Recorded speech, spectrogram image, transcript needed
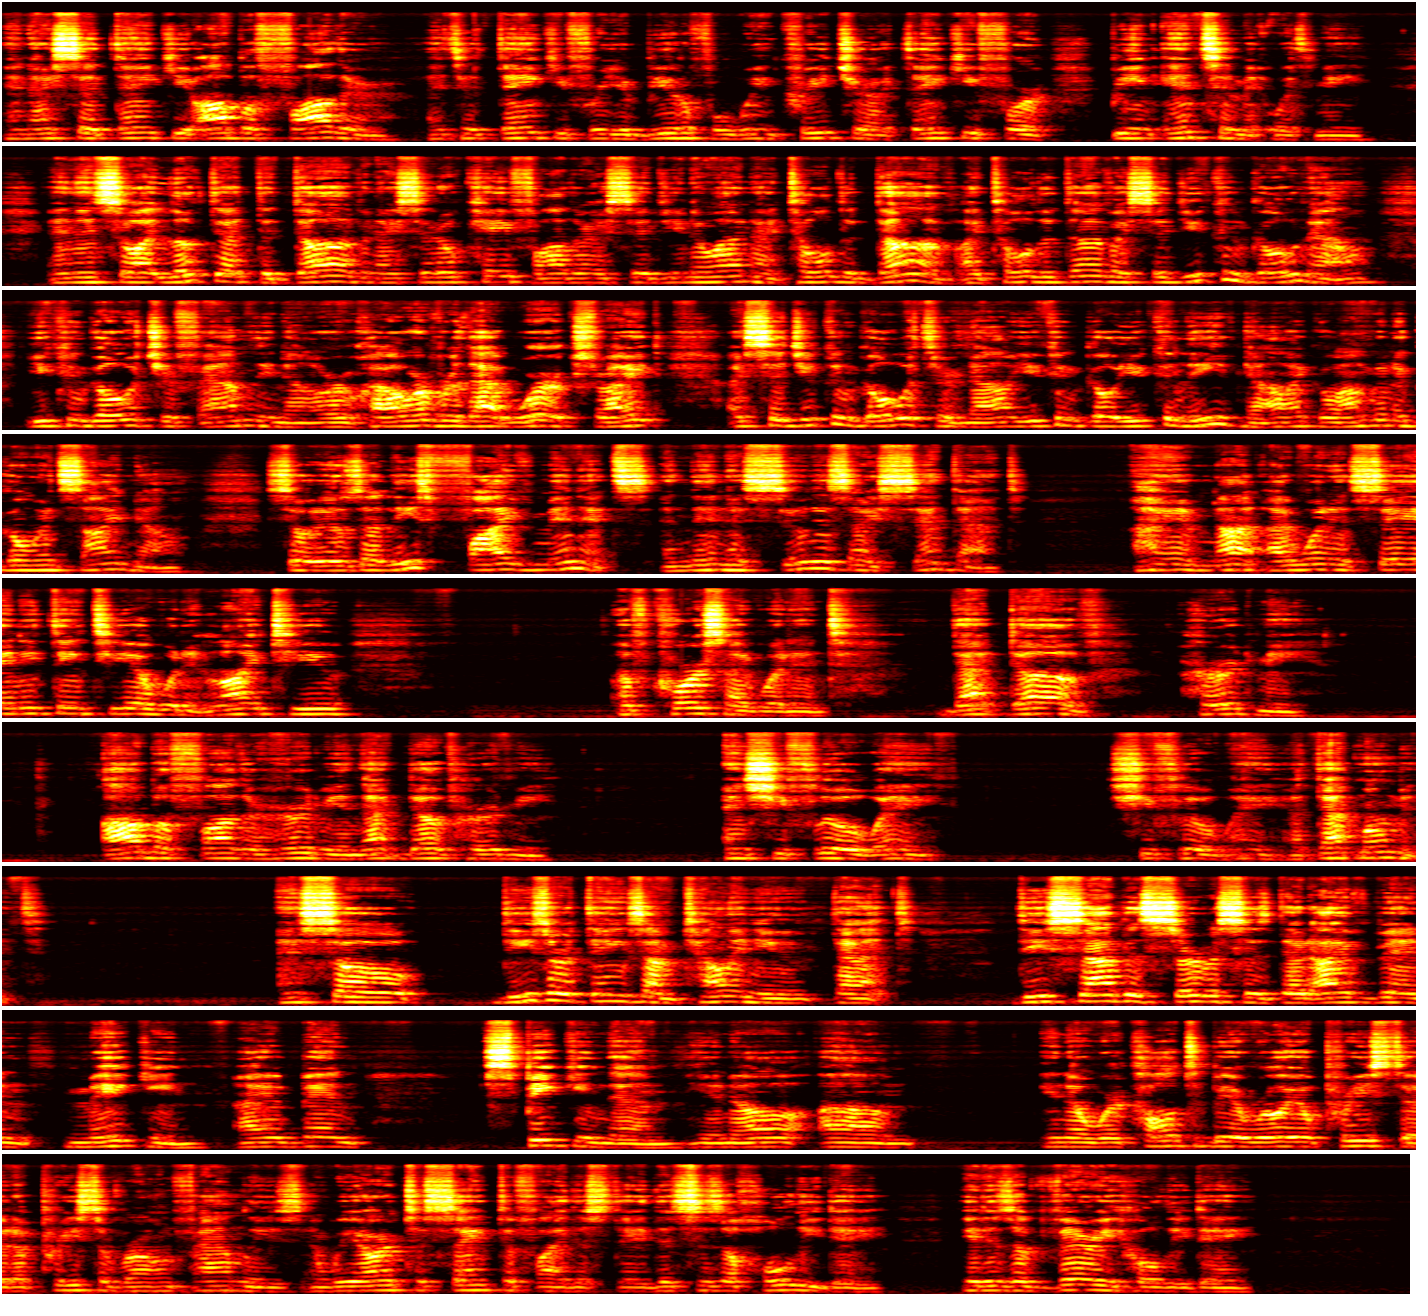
And I said, Thank you, Abba Father. I said, Thank you for your beautiful winged creature. I thank you for being intimate with me. And then so I looked at the dove and I said, Okay, Father. I said, You know what? And I told the dove, I told the dove, I said, You can go now. You can go with your family now, or however that works, right? I said, You can go with her now. You can go, you can leave now. I go, I'm going to go inside now. So it was at least five minutes. And then as soon as I said that, I am not, I wouldn't say anything to you. I wouldn't lie to you. Of course I wouldn't. That dove heard me Abba, Father, heard me, and that dove heard me. And she flew away. She flew away at that moment. And so these are things I'm telling you that these Sabbath services that I've been making, I have been speaking them, you know. Um, you know, we're called to be a royal priesthood, a priest of our own families, and we are to sanctify this day. This is a holy day. It is a very holy day.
